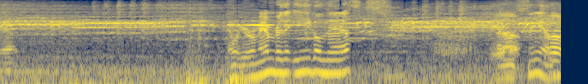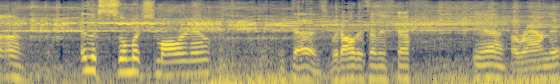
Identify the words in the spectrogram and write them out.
Yeah. And we remember the eagle nests. I don't see 'em. Uh-uh. It looks so much smaller now. It does, with all this other stuff Yeah. around it.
